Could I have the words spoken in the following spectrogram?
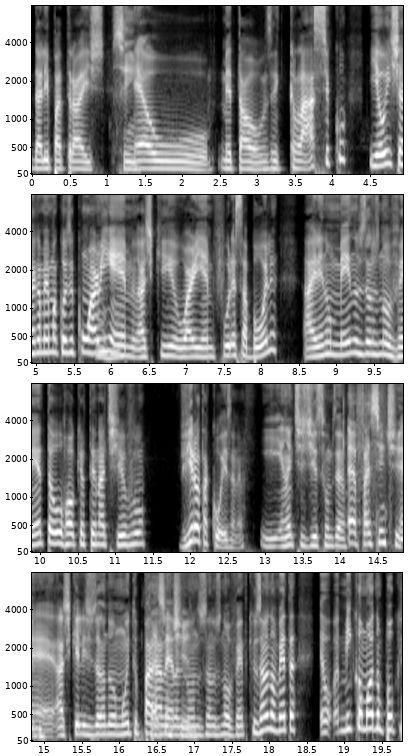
Dali pra trás Sim. é o metal vamos dizer, clássico. E eu enxergo a mesma coisa com o R.E.M. Acho que o R.E.M. fura essa bolha. Aí no meio dos anos 90, o rock alternativo vira outra coisa, né? E antes disso, vamos dizer... É, faz sentido. é, acho que eles andam muito paralelo nos anos 90. Que os anos 90, eu, me incomoda um pouco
